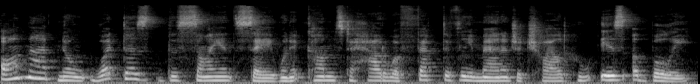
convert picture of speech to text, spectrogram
On that note, what does the science say when it comes to how to effectively manage a child who is a bully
